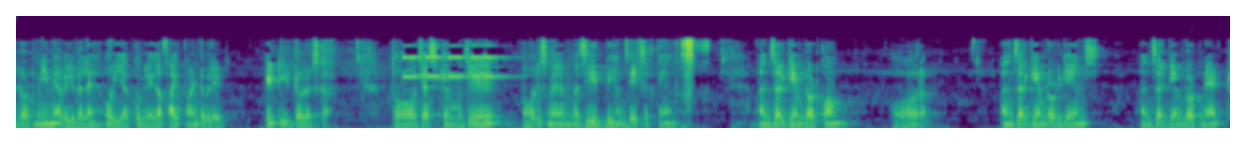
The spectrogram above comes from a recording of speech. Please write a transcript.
डॉट मी में अवेलेबल है और ये आपको मिलेगा five point double eight eighty dollars का। तो जैसे कि मुझे और इसमें मज़ीद भी हम देख सकते हैं। अंजर गेम डॉट कॉम और Anjar game dot games Anjar game dot net.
